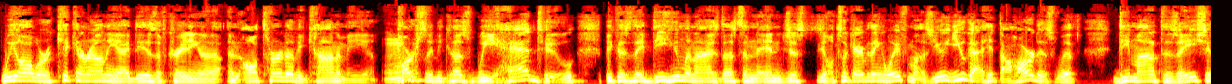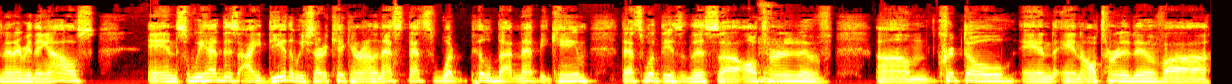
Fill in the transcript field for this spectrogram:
we all were kicking around the ideas of creating a, an alternative economy, mm-hmm. partially because we had to, because they dehumanized us and, and just, you know, took everything away from us. You, you got hit the hardest with demonetization and everything else. And so we had this idea that we started kicking around and that's, that's what Pilled.net became. That's what this, this, uh, alternative, um, crypto and, and alternative, uh,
